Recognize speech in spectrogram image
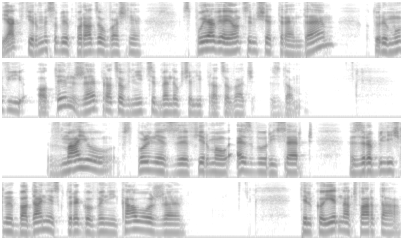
jak firmy sobie poradzą właśnie z pojawiającym się trendem, który mówi o tym, że pracownicy będą chcieli pracować z domu. W maju wspólnie z firmą SW Research zrobiliśmy badanie, z którego wynikało, że tylko 1 czwarta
